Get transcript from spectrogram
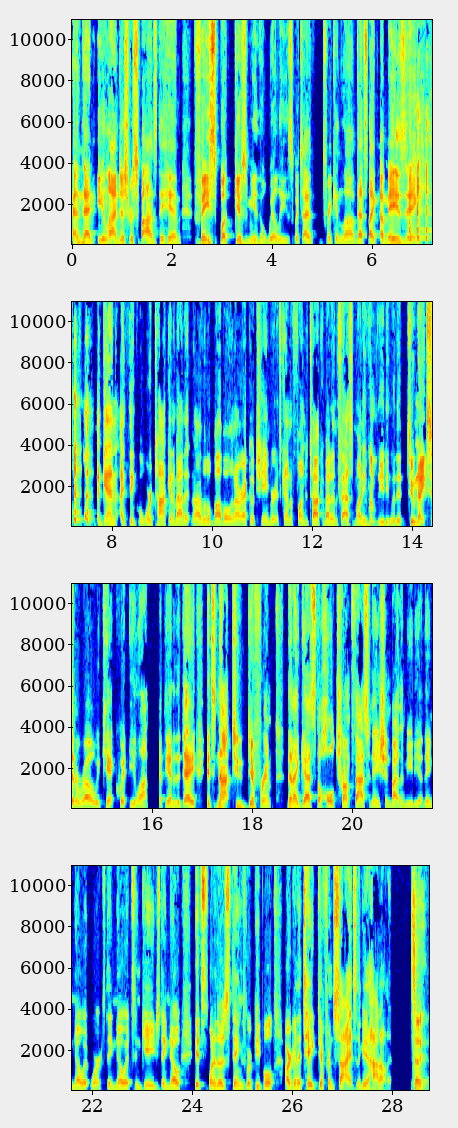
And then Elon just responds to him Facebook gives me the willies, which I freaking love. That's like amazing. again, I think when we're talking about it in our little bubble, in our echo chamber, it's kind of fun to talk about it in fast money. We're leading with it two nights in a row. We can't quit Elon. At the end of the day, it's not too different than, I guess, the whole Trump fascination by the media. They know it works. They know it's engaged. They know it's one of those things where people are going to take different sides and get hot on it. So,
